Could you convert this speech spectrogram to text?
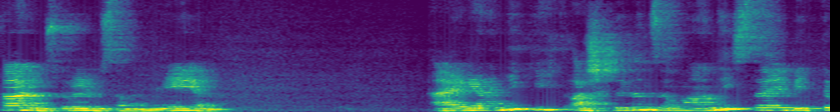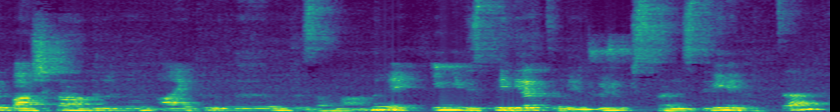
Tanrım sorarım sana neye yarar? Ergenlik ilk aşkların zamanıysa elbette başkaldırının, aykırılığın da zamanı ve İngiliz pediatri ve çocuk psikanalisti Winnicott'ta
